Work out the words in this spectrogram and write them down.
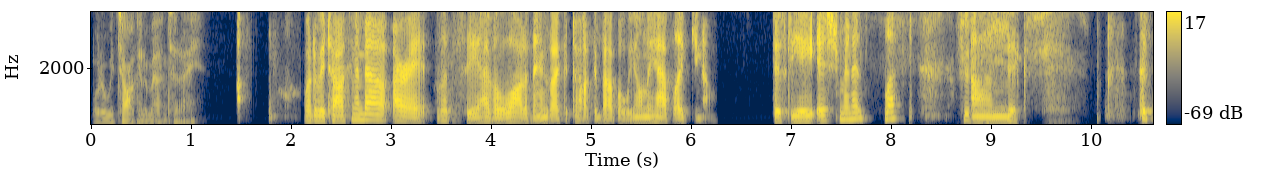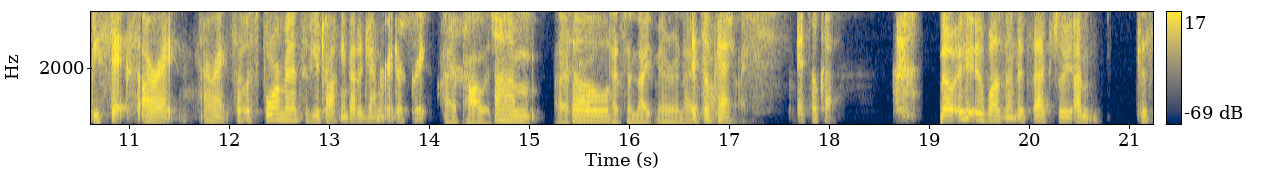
What are we talking about today? What are we talking about? All right, let's see. I have a lot of things I could talk about, but we only have like, you know, 58 ish minutes left. 56. 56. All right. All right. So it was four minutes of you talking about a generator. Great. I apologize. um, I apologize. so- That's a nightmare and I It's okay. apologize. It's okay. No, it, it wasn't. It's actually, I'm just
